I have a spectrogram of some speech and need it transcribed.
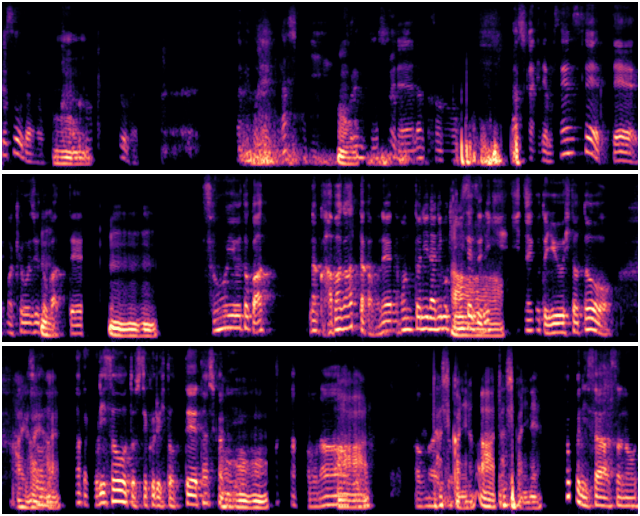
当そうだよ。うんそうだよ。あでもね、確かうんに、それ面白いね。なんかその、確かにでも先生って、まあ、教授とかって、うんうんそういうとこあなんか幅があったかもね。本当に何も気にせずに言いたいこと言う人と、はいはいはい。なんか寄り添おうとしてくる人って確かにうんうんうん。あったかもなと考確かにな。ああ、確かにね。特にさ、その、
